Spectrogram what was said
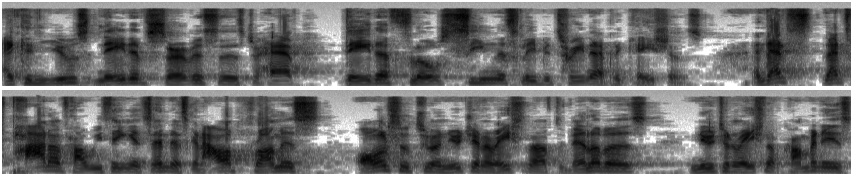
and can use native services to have data flow seamlessly between applications? And that's, that's part of how we think at Zendesk. And our promise also to a new generation of developers, new generation of companies,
